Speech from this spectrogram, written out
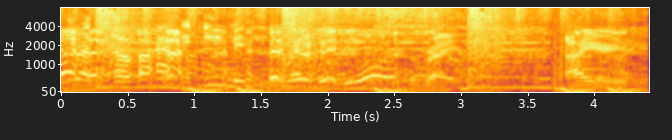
trust a pack of humans to raise a wolf. right. I hear you.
